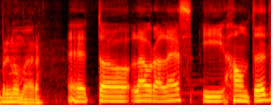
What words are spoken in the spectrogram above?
Dobry numer. E, To Laura Les i Haunted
